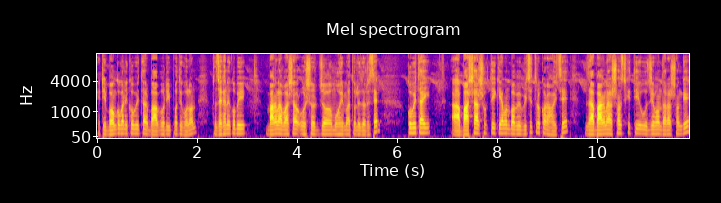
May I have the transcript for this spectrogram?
এটি বঙ্গবাণী কবিতার বাবরই প্রতিফলন। তো যেখানে কবি বাংলা ভাষার ঐশ্বর্য, মহিমা তুলে ধরেছেন। কবিতায় ভাষার শক্তিকে এমনভাবে বিচিত্র করা হয়েছে যা বাংলার সংস্কৃতি ও জীবনধারার সঙ্গে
